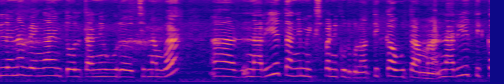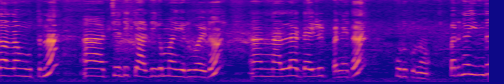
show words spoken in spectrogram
இல்லைன்னா வெங்காயம் தோல் தண்ணி ஊற வச்சு நம்ம நிறைய தண்ணி மிக்ஸ் பண்ணி கொடுக்கணும் திக்காக ஊற்றாமல் நிறைய திக்காலாம் ஊற்றுனா செடிக்கு அதிகமாக எருவாயிடும். நல்லா டைல்யூட் பண்ணி தான் கொடுக்கணும். பாருங்கள் இந்த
